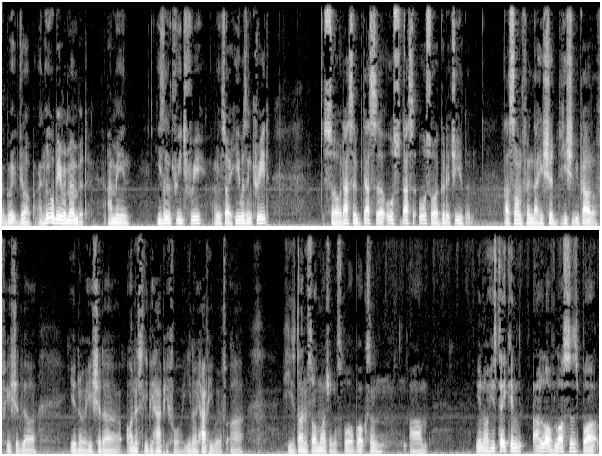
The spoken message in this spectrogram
a great job and he will be remembered. I mean, he's in Creed 3. I mean, sorry, he was in Creed. So that's a that's a also that's also a good achievement. That's something that he should he should be proud of. He should uh you know, he should uh honestly be happy for, you know, happy with uh He's done so much in the sport of boxing. Um, you know, he's taken a lot of losses, but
